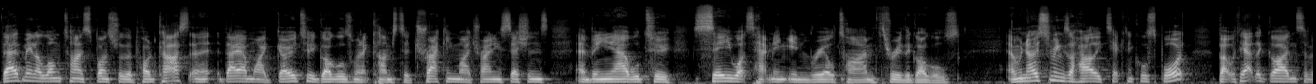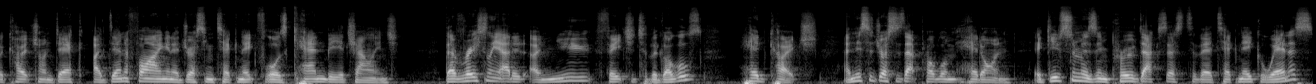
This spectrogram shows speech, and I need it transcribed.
They've been a long time sponsor of the podcast, and they are my go to goggles when it comes to tracking my training sessions and being able to see what's happening in real time through the goggles. And we know swimming is a highly technical sport, but without the guidance of a coach on deck, identifying and addressing technique flaws can be a challenge. They've recently added a new feature to the goggles, Head Coach, and this addresses that problem head on. It gives swimmers improved access to their technique awareness,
